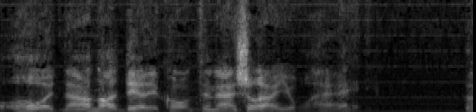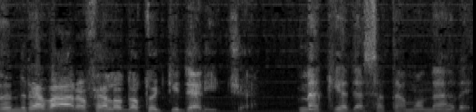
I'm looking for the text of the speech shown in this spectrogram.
hogyne, a nagy déli kontinens olyan jó hely. Önre vár a feladat, hogy kiderítse. Megkérdezhetem a nevét?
